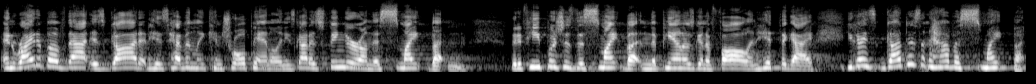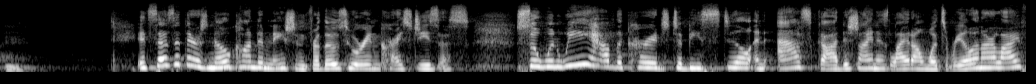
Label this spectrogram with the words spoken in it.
And right above that is God at his heavenly control panel, and he's got his finger on the smite button. That if he pushes the smite button, the piano's gonna fall and hit the guy. You guys, God doesn't have a smite button. It says that there's no condemnation for those who are in Christ Jesus. So when we have the courage to be still and ask God to shine his light on what's real in our life,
